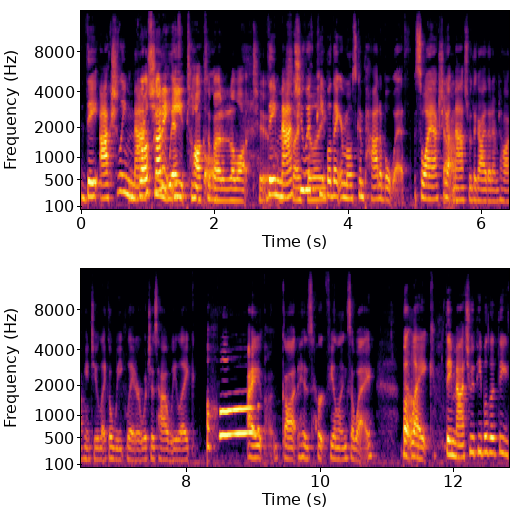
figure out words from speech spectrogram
they actually match Girls you Gotta with Eat talks about it a lot too. They match I you with feel people that you're most compatible with. So I actually got matched with a guy that I'm talking to like a week later, which is how we like Oh. I got his hurt feelings away. But Yeah. like they match you with people that they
